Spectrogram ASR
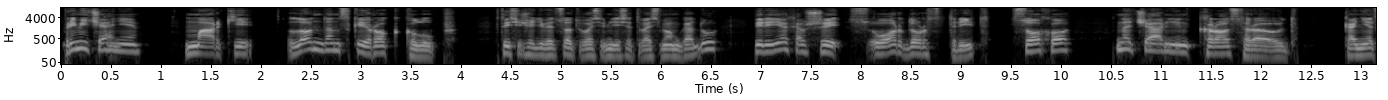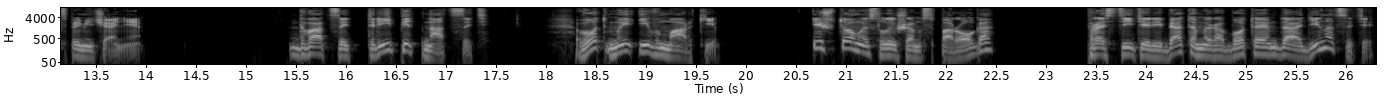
Примечание. Марки. Лондонский рок-клуб. В 1988 году переехавший с Уордур-стрит, Сохо, на Чарнинг-Кросс-Роуд. Конец примечания. 23.15. Вот мы и в Марке. И что мы слышим с порога? Простите, ребята, мы работаем до одиннадцати.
